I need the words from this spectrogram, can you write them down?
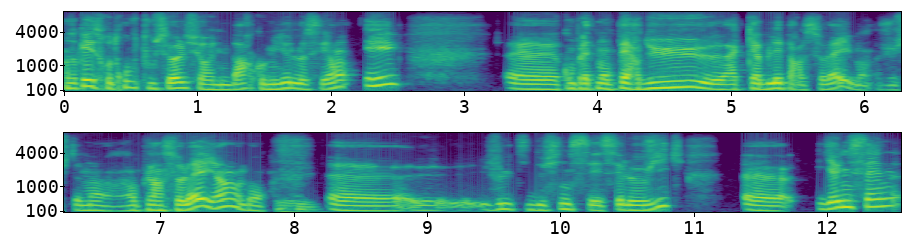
en tout cas, il se retrouve tout seul sur une barque au milieu de l'océan et complètement perdu, accablé par le soleil, bon, justement en plein soleil. Hein, bon, mmh. vu le titre du film, c'est logique. Il y a une scène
